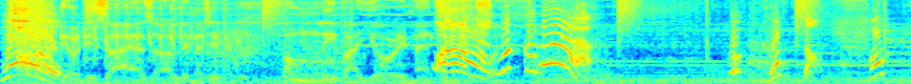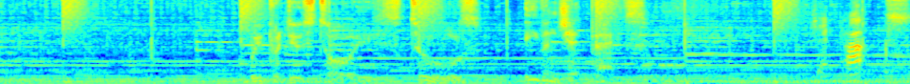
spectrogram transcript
Whoa! Your desires are limited only by your imagination. Oh, look at that! What, what the fuck? We produce toys, tools, even jetpacks. Jetpacks.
